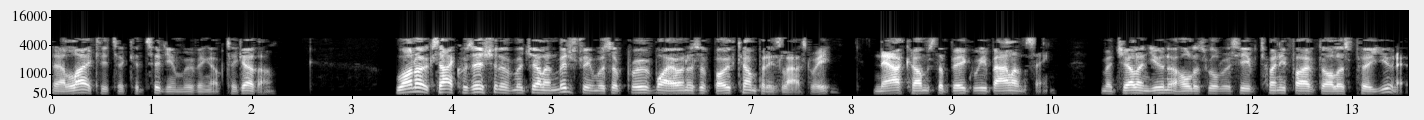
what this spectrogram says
They're likely to continue moving up together. ONEOK's acquisition of Magellan Midstream was approved by owners of both companies last week. Now comes the big rebalancing. Magellan unit holders will receive $25 per unit,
